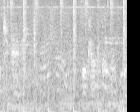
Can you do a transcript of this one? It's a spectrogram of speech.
not too heavy. Our cabin crew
